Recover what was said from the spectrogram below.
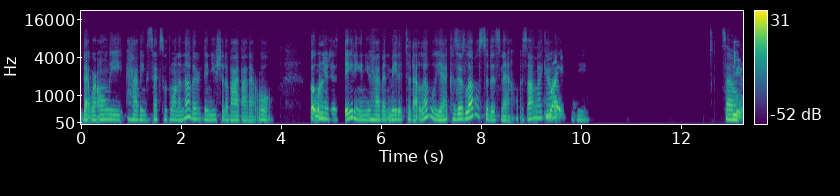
that we're only having sex with one another, then you should abide by that rule. But when Right. you're just dating and you haven't made it to that level yet, because there's levels to this now, it's not like how it used to be. So, Yeah.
